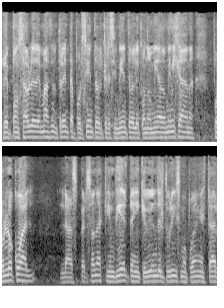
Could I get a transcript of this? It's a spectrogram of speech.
responsable de más de un 30% del crecimiento de la economía dominicana, por lo cual las personas que invierten y que viven del turismo pueden estar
